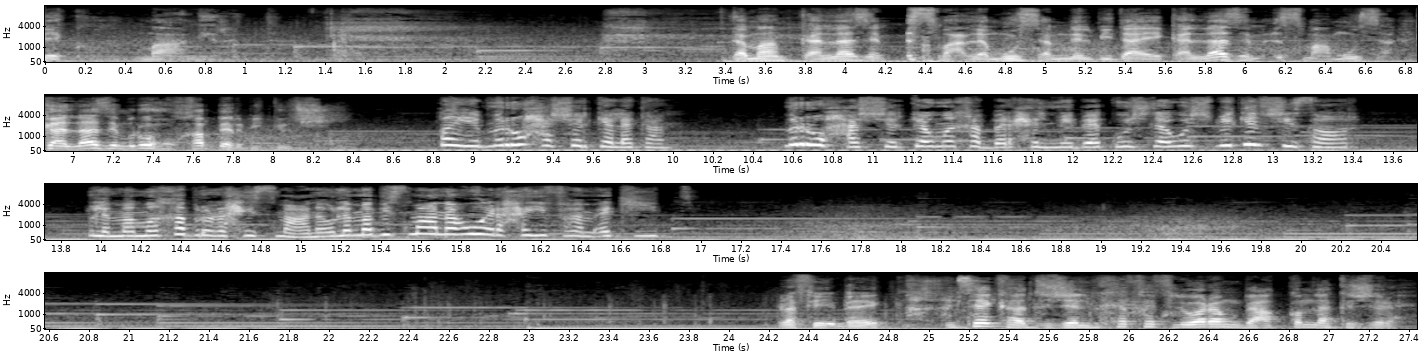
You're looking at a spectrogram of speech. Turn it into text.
ليكو ما عم يرد تمام؟ كان لازم اسمع لموسى من البداية. كان لازم اسمع موسى. كان لازم روح وخبر بكل شيء. طيب منروح على الشركة لكان منروح على الشركة ومنخبر حلمي بيك وش لوش بكل شي صار؟ ولما منخبره رح يسمعنا ولما بيسمعنا هو رح يفهم أكيد. رفيق بيك امسك هذا الجل بخفف الورم وبيعقم لك الجرح.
